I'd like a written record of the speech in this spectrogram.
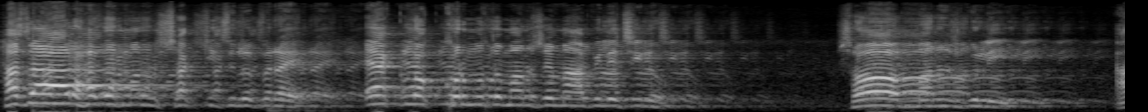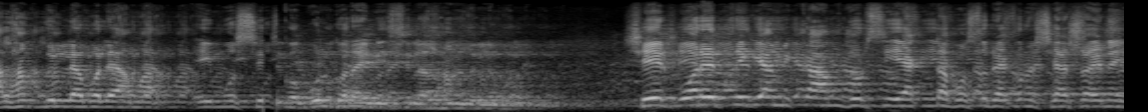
হাজার হাজার মানুষ সাক্ষী ছিল প্রায় এক লক্ষর মতো মানুষের মাহফিলে ছিল। সব মানুষগুলি আলহামদুলিল্লাহ বলে আমার এই মসজিদ কবুল করাই নিয়েছিল, আলহামদুলিল্লাহ বলে। সে পরের থেকে আমি কাম ধরছি, একটা বছর এখনও শেষ হয় নাই।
